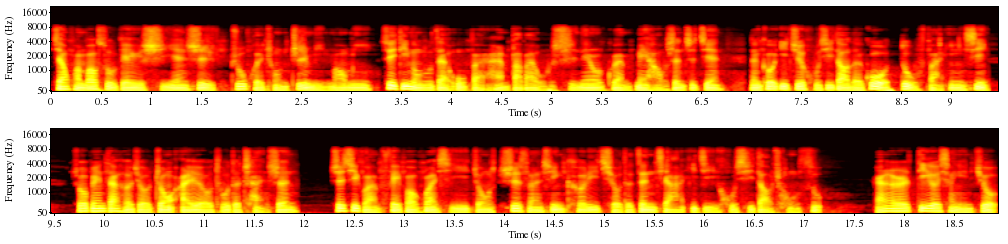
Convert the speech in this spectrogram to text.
将环孢素给予实验室猪蛔虫致敏猫咪，最低浓度在五百和八百五十 nanogram 每毫升之间，能够抑制呼吸道的过度反应性、周边单核球中 IL-2 的产生、支气管肺泡灌洗液中嗜酸性颗粒球的增加以及呼吸道重塑。然而，第二项研究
